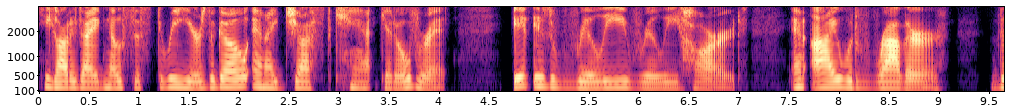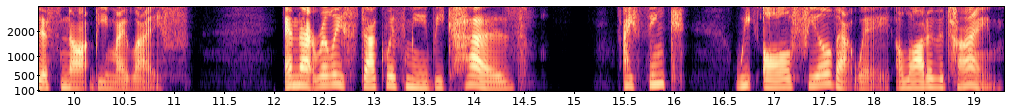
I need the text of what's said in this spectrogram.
He got a diagnosis three years ago, and I just can't get over it. It is really, really hard. And I would rather this not be my life. And that really stuck with me because I think we all feel that way a lot of the time.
